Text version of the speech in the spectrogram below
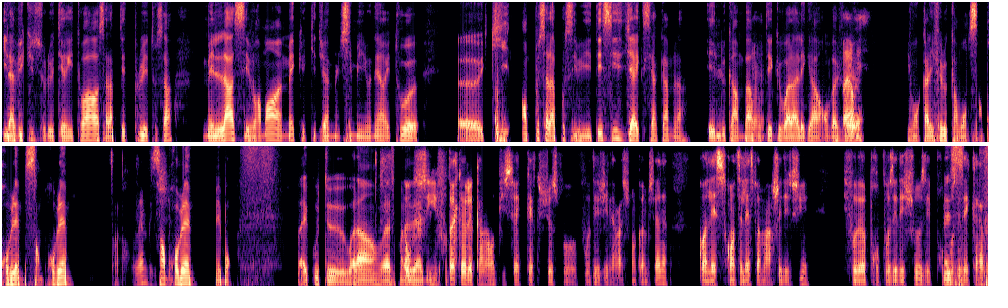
Il a vécu sur le territoire, ça l'a peut-être plu et tout ça. Mais là, c'est vraiment un mec qui est déjà multimillionnaire et tout, euh, euh, qui en plus a la possibilité, s'il se dit avec Siakam là, et Luc Mbamute, mm. que voilà, les gars, on va bah jouer, ils vont qualifier le Cameroun sans problème, sans problème. Sans problème. Sans problème. Mais bon. Bah écoute, euh, voilà, hein, voilà ce qu'on avait à dire. il faudrait que le Cameroun puisse faire quelque chose pour, pour des générations comme ça, là. Qu'on laisse, qu'on ne se laisse pas marcher dessus. Il faut leur proposer des choses et proposer des cadres.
